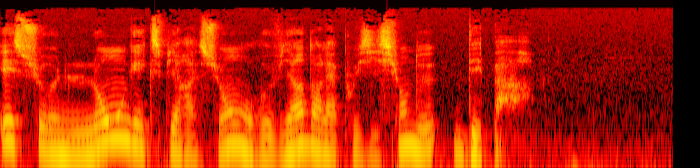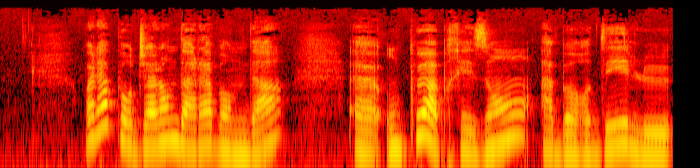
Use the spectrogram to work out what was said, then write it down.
et sur une longue expiration, on revient dans la position de départ. Voilà pour Jalandhara Bandha. Euh, on peut à présent aborder le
